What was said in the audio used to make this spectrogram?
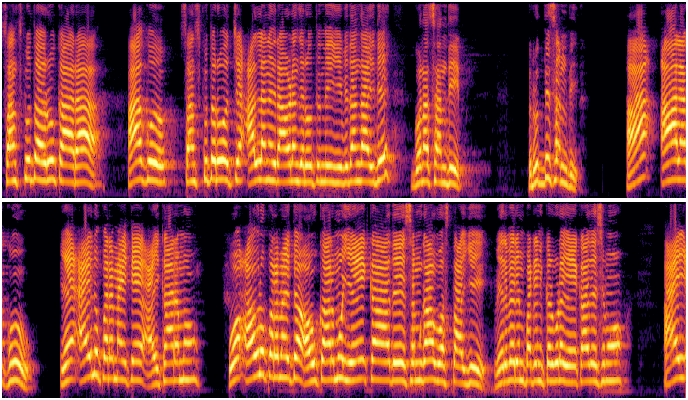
సంస్కృత రుకార. ఆకు సంస్కృత రు వచ్చే అల్ అనేది రావడం జరుగుతుంది. ఈ విధంగా ఇది గుణసంధి వృద్ధి సంధి. ఆ ఆలకు ఏ ఐలు పరమైతే ఐకారము? ఓ అవులు పరమైతే ఔకారము ఏకాదేశంగా వస్తాయి. వెరీ వెరీ ఇంపార్టెంట్ ఇక్కడ కూడా ఏకాదేశము? ఐ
